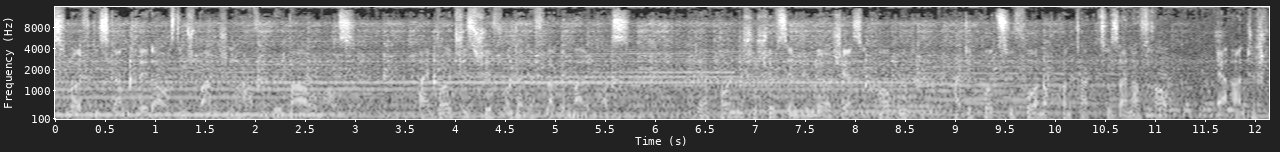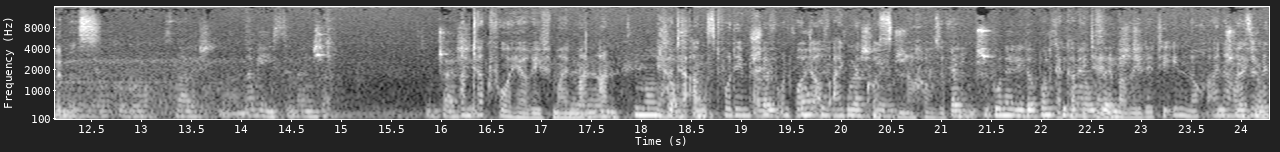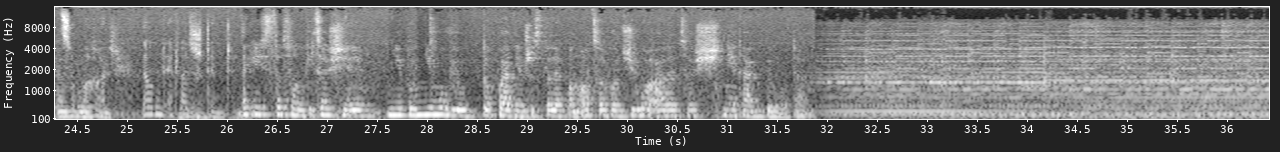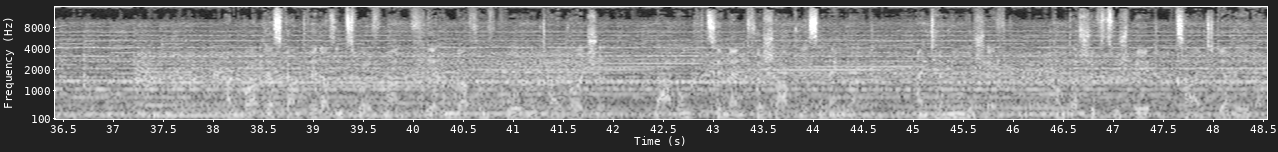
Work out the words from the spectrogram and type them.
5 Uhr morgens läuft die Skanträder aus dem spanischen Hafen Bilbao aus. Ein deutsches Schiff unter der Flagge Maltas. Der polnische Schiffsingenieur Jerzy Korbut hatte kurz zuvor noch Kontakt zu seiner Frau. Er ahnte Schlimmes. Am Tag vorher rief mein Mann an. Er hatte Angst vor dem Schiff und wollte auf eigene Kosten nach Hause fliegen. Doch der Kapitän überredete ihn noch, eine Reise mitzumachen. Irgendetwas stimmte. Jakieś stosunki, coś nie, nie mówił dokładnie przez telefon o co chodziło, ale coś nie tak było tam. An Bord der Skanträder sind zwölf Mann, vier Inder, fünf Polen und drei Deutsche. Ladung Zement für Sharpness in England. Ein Termingeschäft. Kommt das Schiff zu spät, zahlt der Reeder.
